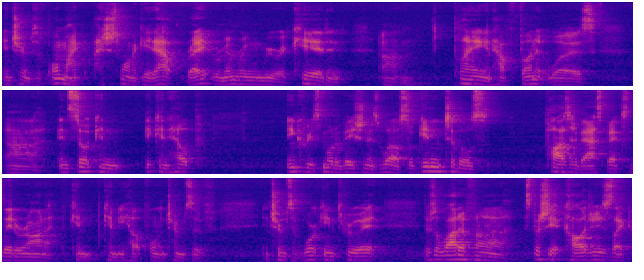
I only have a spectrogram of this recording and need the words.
in terms of oh my I just want to get out, right? Remembering when we were a kid and um, playing and how fun it was, uh, and so it can it can help increase motivation as well. So getting to those positive aspects later on can can be helpful in terms of in terms of working through it there's a lot of, uh, especially at colleges, like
